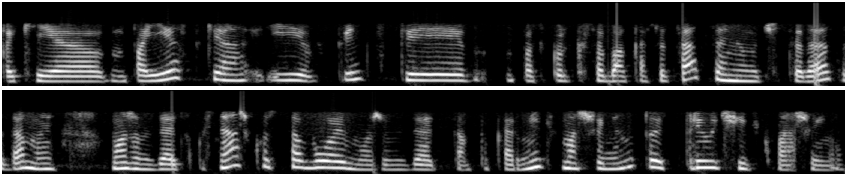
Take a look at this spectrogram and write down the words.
такие поездки. И, в принципе, поскольку собака ассоциациями учится, да, тогда мы можем взять вкусняшку с собой, можем взять там покормить в машине, ну, то есть приучить к машине.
